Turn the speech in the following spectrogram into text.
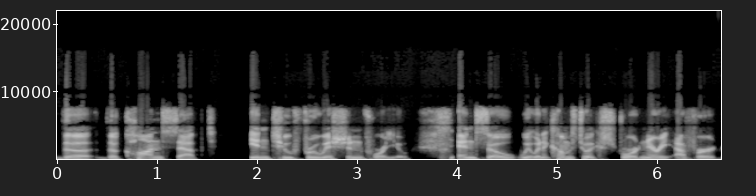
the the concept into fruition for you. And so when it comes to extraordinary effort,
